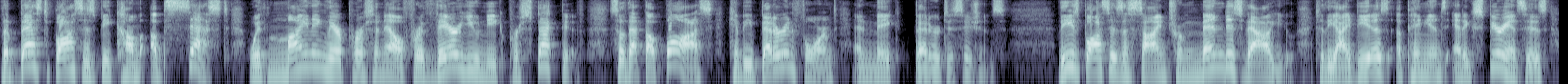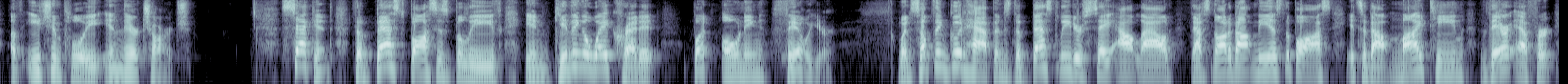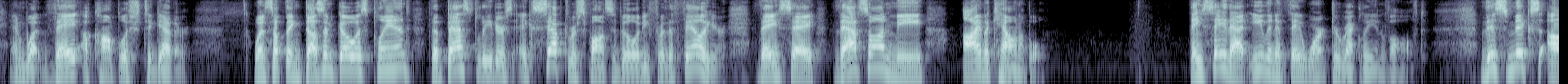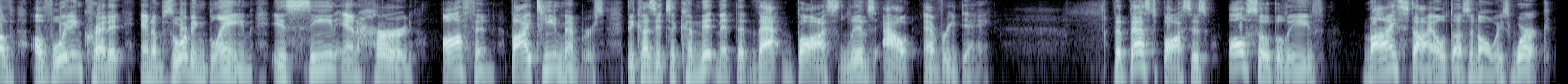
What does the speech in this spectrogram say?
The best bosses become obsessed with mining their personnel for their unique perspective so that the boss can be better informed and make better decisions. These bosses assign tremendous value to the ideas, opinions, and experiences of each employee in their charge. Second, the best bosses believe in giving away credit but owning failure. When something good happens, the best leaders say out loud, That's not about me as the boss, it's about my team, their effort, and what they accomplished together. When something doesn't go as planned, the best leaders accept responsibility for the failure. They say, That's on me, I'm accountable. They say that even if they weren't directly involved. This mix of avoiding credit and absorbing blame is seen and heard often by team members because it's a commitment that that boss lives out every day. The best bosses also believe my style doesn't always work.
